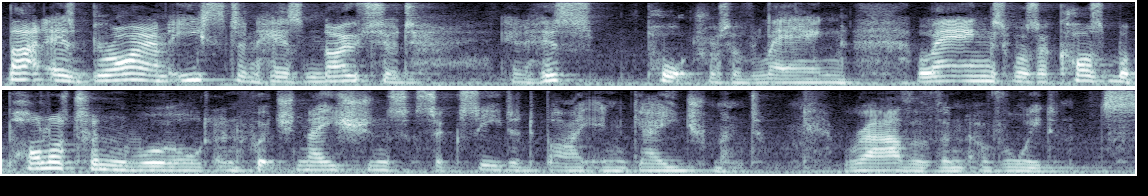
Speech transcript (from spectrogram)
But as Brian Easton has noted in his portrait of Lang, Lang's was a cosmopolitan world in which nations succeeded by engagement rather than avoidance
